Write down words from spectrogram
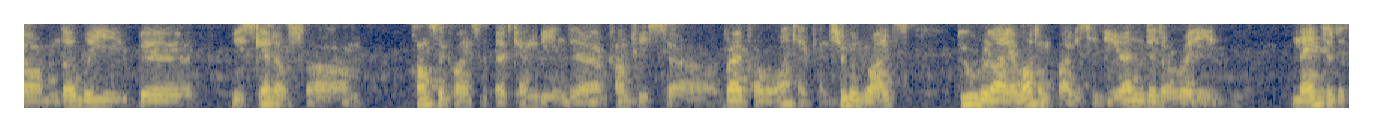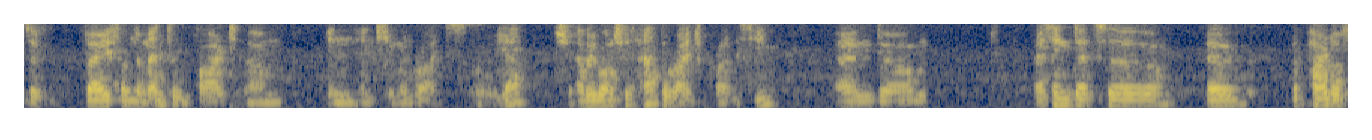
um, they'll be, be, scared of um, consequences that can be in their countries uh, very problematic. And human rights do rely a lot on privacy. The UN did already named it as a very fundamental part um, in, in human rights. So yeah, everyone should have the right to privacy and um, I think that's a, a, a, part of,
